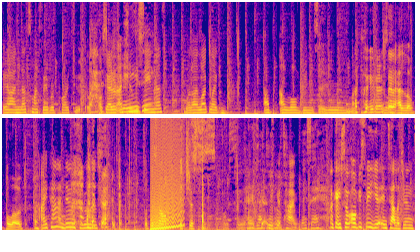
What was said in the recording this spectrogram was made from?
Yeah, and that's my favorite part too. Like, okay, I don't. I shouldn't be saying that, but I like like. I, I love being in surgery room. I thought you were going to say that I love blood. I kind of do, to be honest. okay. But it's not. It's just supposed to. You It's have to take your time, they say. Okay, so obviously you're intelligent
